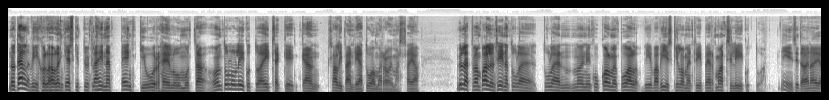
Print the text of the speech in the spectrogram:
No tällä viikolla olen keskittynyt lähinnä penkkiurheiluun, mutta on tullut liikuttua itsekin. Käyn salibändiä tuomaroimassa ja yllättävän paljon siinä tulee, tulee noin niin kuin 3,5-5 kilometriä per matsi liikuttua. Niin, sitä aina ei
